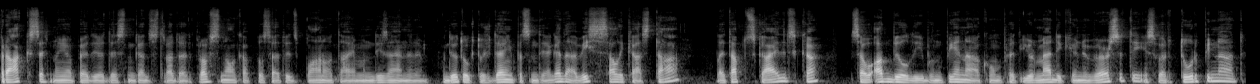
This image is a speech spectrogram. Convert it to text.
Prakse, nu jau pēdējos desmit gadus strādājot profesionāli kā pilsētvidas plānotājiem un dizaineriem. Un 2019. gadā viss salikās tā, lai taptu skaidrs, ka savu atbildību un pienākumu pret Urmedic University es varu turpināt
